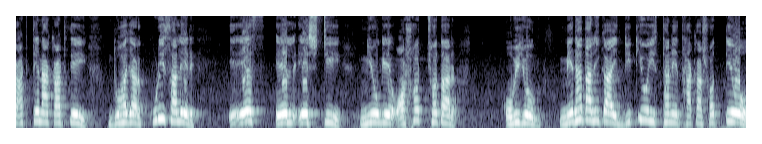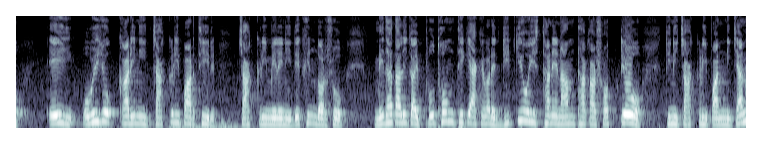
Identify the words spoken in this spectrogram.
কাটতে না কাটতেই দু কুড়ি সালের এস এল এস টি নিয়োগে অস্বচ্ছতার অভিযোগ মেধা তালিকায় দ্বিতীয় স্থানে থাকা সত্ত্বেও এই অভিযোগকারিণী চাকরি প্রার্থীর চাকরি মেলেনি। দেখুন দর্শক মেধা তালিকায় প্রথম থেকে একেবারে দ্বিতীয় স্থানে নাম থাকা সত্ত্বেও তিনি চাকরি পাননি। কেন?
